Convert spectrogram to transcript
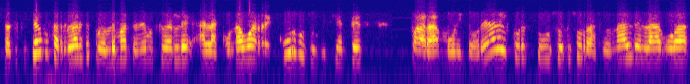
O sea, si quisiéramos arreglar ese problema, tenemos que darle a la Conagua recursos suficientes para monitorear el correcto uso, el uso racional del agua,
